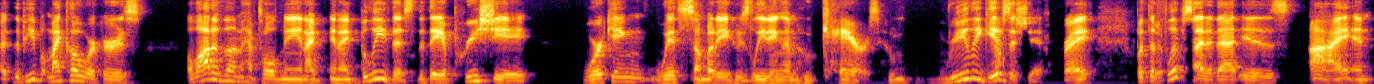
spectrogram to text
uh, the people, my coworkers, a lot of them have told me, and I and I believe this, that they appreciate working with somebody who's leading them, who cares, who really gives a shit, right? But the yep. flip side of that is I and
